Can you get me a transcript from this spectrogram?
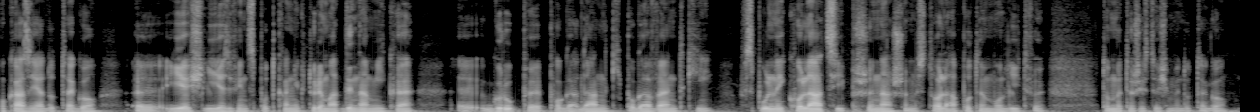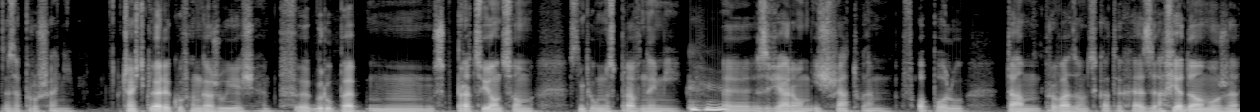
okazja do tego, y, jeśli jest więc spotkanie, które ma dynamikę y, grupy, pogadanki, pogawędki, wspólnej kolacji przy naszym stole, a potem modlitwy, to my też jesteśmy do tego zaproszeni. Część kleryków angażuje się w grupę mm, pracującą z niepełnosprawnymi, mhm. y, z wiarą i światłem w Opolu, tam prowadząc katechezy, a wiadomo, że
